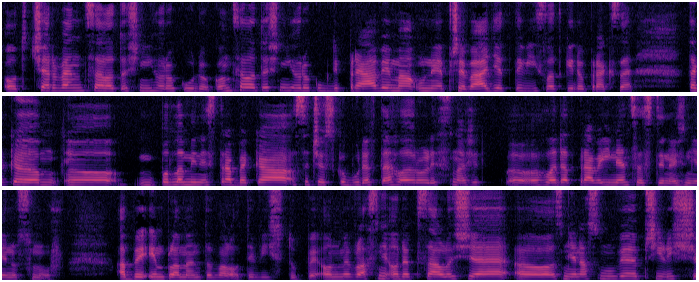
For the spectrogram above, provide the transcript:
od července letošního roku do konce letošního roku, kdy právě má Unie převádět ty výsledky do praxe, tak uh, podle ministra Beka se Česko bude v téhle roli snažit uh, hledat právě jiné cesty než změnu smluv aby implementovalo ty výstupy. On mi vlastně odepsal, že uh, změna smluvy je příliš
